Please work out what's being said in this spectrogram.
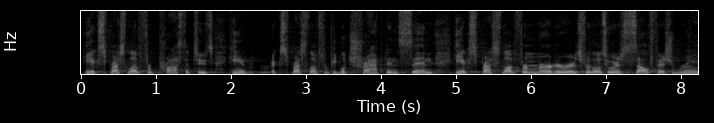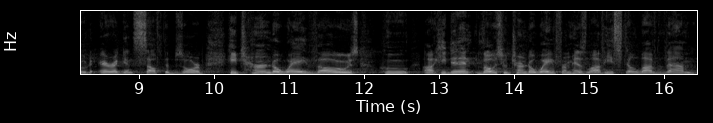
He expressed love for prostitutes. He expressed love for people trapped in sin. He expressed love for murderers, for those who are selfish, rude, arrogant, self absorbed. He turned away those who uh, he didn't, those who turned away from his love, he still loved them.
